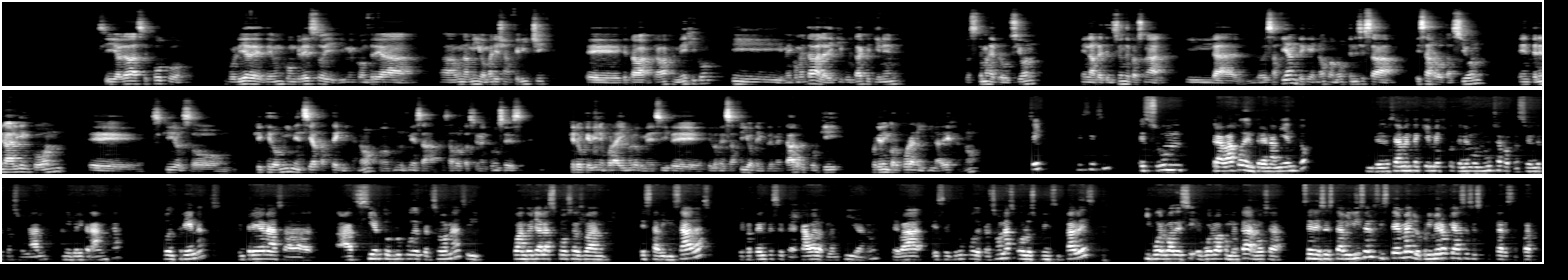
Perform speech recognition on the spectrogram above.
Sí, hablaba hace poco, volví de, un congreso y, me encontré a, un amigo, Mario Gianfelici, eh, que trabaja en México, y me comentaba la dificultad que tienen los sistemas de producción en la retención de personal y lo desafiante que es, ¿no? Cuando vos tenés esa, esa rotación en tener a alguien con eh, skills o que, que, dominen ciertas técnicas, ¿no? Cuando uno tiene esa, esa rotación. Entonces, creo que viene por ahí, ¿no? Lo que me decís de, los desafíos de implementar o por qué, por qué la incorporan y, la dejan, ¿no? Sí, sí, sí, sí. Es un trabajo de entrenamiento. Desgraciadamente aquí en México tenemos mucha rotación de personal a nivel granja. Tú entrenas, entrenas a, cierto grupo de personas y cuando ya las cosas van estabilizadas, de repente se te acaba la plantilla, ¿no? Se va ese grupo de personas o los principales y vuelvo a decir, vuelvo a comentar, ¿no? O sea, se desestabiliza el sistema y lo primero que haces es quitar esa parte.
